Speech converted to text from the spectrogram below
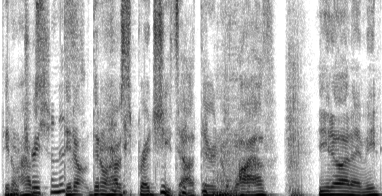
they don't have they don't they don't have spreadsheets out there in the wild. You know what I mean?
